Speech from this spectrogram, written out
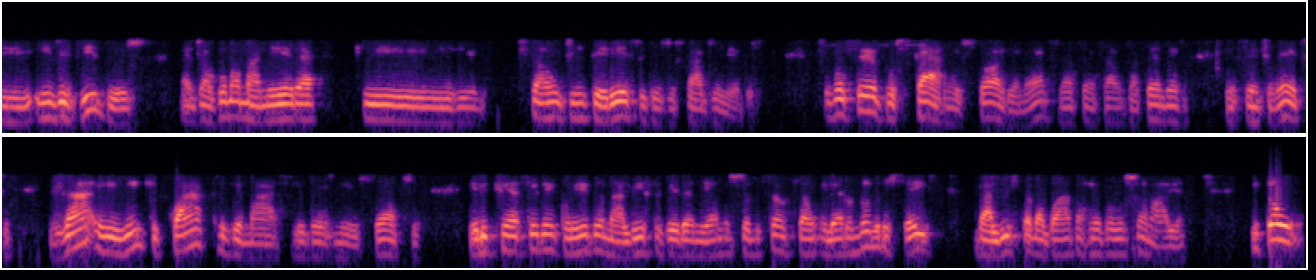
de indivíduos, uh, de alguma maneira, que são de interesse dos Estados Unidos. Se você buscar na história, né, se nós pensarmos até mesmo recentemente, já em 24 de março de 2007, ele tinha sido incluído na lista de iranianos sob sanção. Ele era o número 6 da lista da Guarda Revolucionária. Então,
